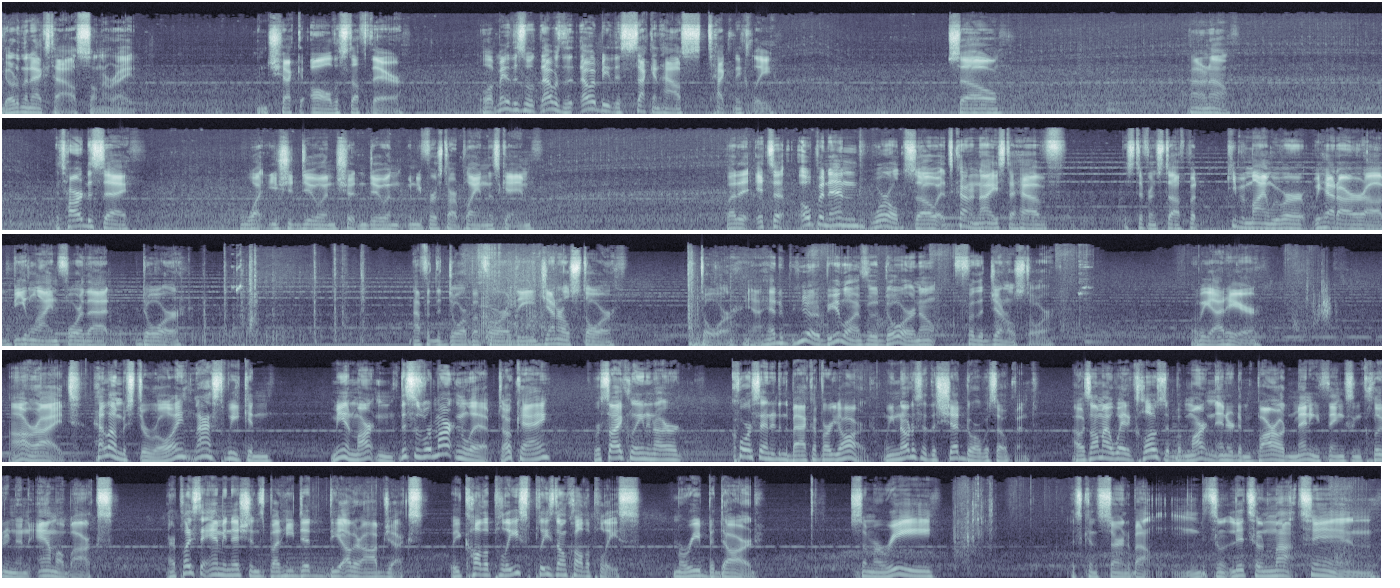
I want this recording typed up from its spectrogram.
Go to the next house on the right. And check all the stuff there. Well, maybe this was, that was the, that would be the second house technically. So I don't know. It's hard to say what you should do and shouldn't do when, when you first start playing this game. But it, it's an open-end world, so it's kind of nice to have this different stuff. But keep in mind, we were we had our uh, beeline for that door. Not for the door, but for the general store door. Yeah, I had to, he had a beeline for the door. No, for the general store. What we got here? All right. Hello, Mr. Roy. Last week in me and Martin. This is where Martin lived. Okay. Recycling and our course ended in the back of our yard. We noticed that the shed door was opened. I was on my way to close it, but Martin entered and borrowed many things, including an ammo box. I replaced the ammunitions, but he did the other objects. We call the police? Please don't call the police. Marie Bedard. So Marie is concerned about little, little Martin.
